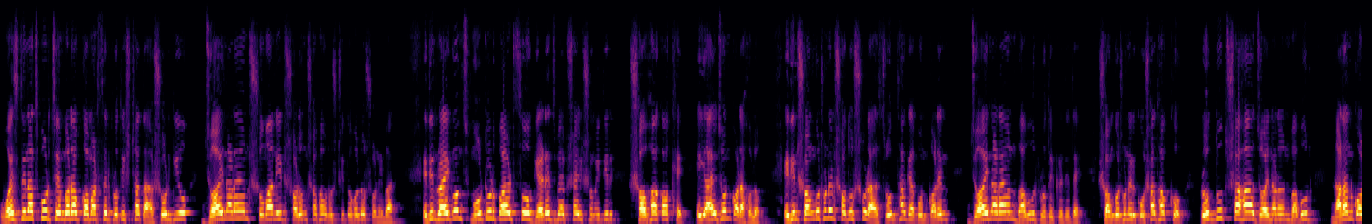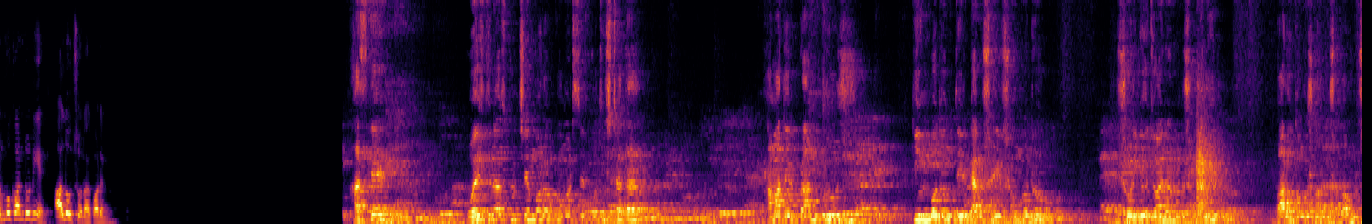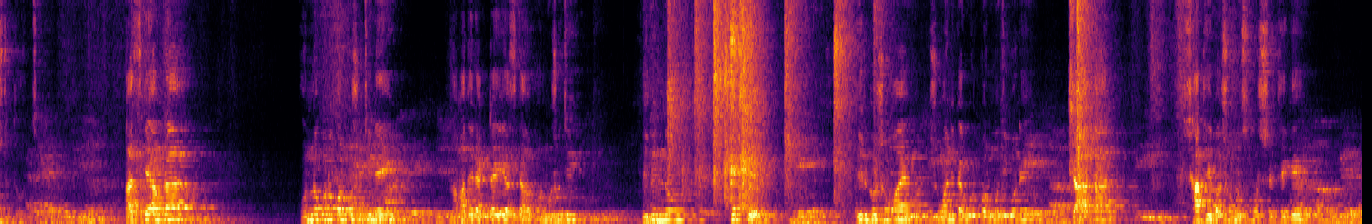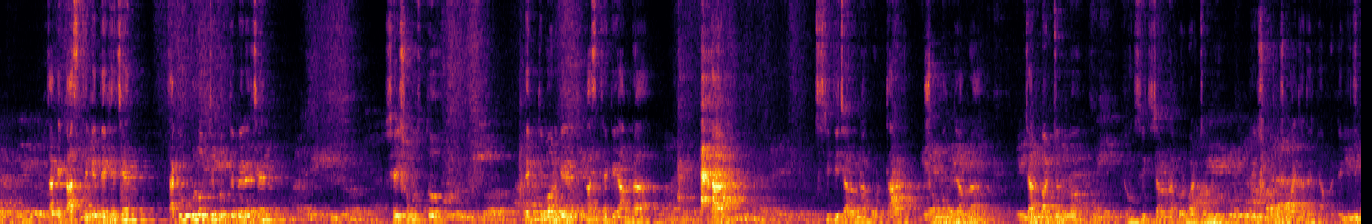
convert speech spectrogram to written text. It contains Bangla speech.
ওয়েস্ট দিনাজপুর চেম্বার অব কমার্সের প্রতিষ্ঠাতা স্বর্গীয় জয়নারায়ণ সোমানির স্মরণসভা অনুষ্ঠিত হল শনিবার। এদিন রায়গঞ্জ মোটর পার্টস ও গ্যারেজ ব্যবসায়ী সমিতির সভাকক্ষে এই আয়োজন করা হলো। এদিন সংগঠনের সদস্যরা শ্রদ্ধা জ্ঞাপন করেন জয়নারায়ণ বাবুর প্রতিকৃতিতে। সংগঠনের কোষাধ্যক্ষ প্রদ্যুৎ সাহা জয়নারায়ণ বাবুর নানান কর্মকাণ্ড নিয়ে আলোচনা করেন। আজকে ওয়েস্ট দিনাজপুর চেম্বার অফ কমার্সের প্রতিষ্ঠাতা, আমাদের প্রাণপুরুষ, কিংবদন্তির ব্যবসায়ী সংগঠক, স্বর্গীয় জয়নারায়ণ সোমানির বারোতম স্মরণ সভা অনুষ্ঠিত হচ্ছে। আজকে আমরা অন্য কোনো কর্মসূচি নেই, আমাদের একটাই আজকে কর্মসূচি, বিভিন্ন ক্ষেত্রে দীর্ঘ সময় সোমানী কাকুর কর্মজীবনে যারা তার সাথে বা সংস্পর্শে থেকে তাকে কাছ থেকে দেখেছেন, তাকে উপলব্ধি করতে পেরেছেন, সেই সমস্ত ব্যক্তিবর্গের কাছ থেকে আমরা তার স্মৃতিচারণা কর, তার সম্বন্ধে আমরা জানবার জন্য এবং স্মৃতিচারণা করবার জন্য এই স্মরণ সভায় তাদেরকে আমরা ডেকেছি।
